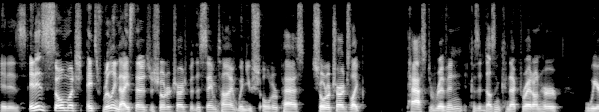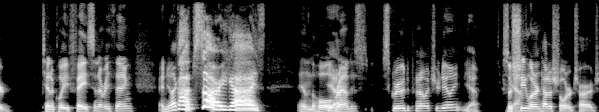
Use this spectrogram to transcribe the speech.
it is. It is so much. It's really nice that it's a shoulder charge, but at the same time, when you shoulder pass shoulder charge like past Riven because it doesn't connect right on her weird tentacly face and everything, and you're like, "I'm sorry, guys," and the whole Yeah. round is screwed depending on what you're doing. Yeah. So Yeah. she learned how to shoulder charge,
